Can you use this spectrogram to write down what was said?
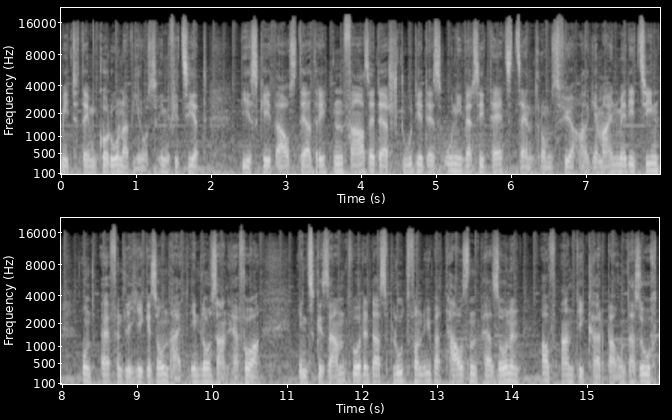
mit dem Coronavirus infiziert. Dies geht aus der dritten Phase der Studie des Universitätszentrums für Allgemeinmedizin und öffentliche Gesundheit in Lausanne hervor. Insgesamt wurde das Blut von über 1000 Personen auf Antikörper untersucht.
